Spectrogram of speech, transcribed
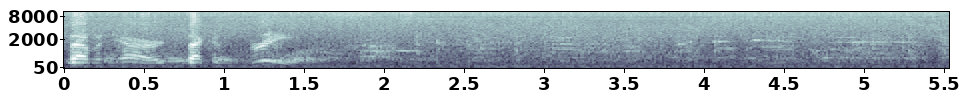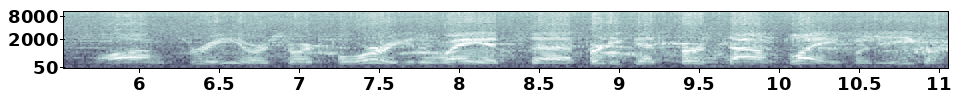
seven yards, second three. Long three or short four, either way, it's a pretty good first down play for the Eagles.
